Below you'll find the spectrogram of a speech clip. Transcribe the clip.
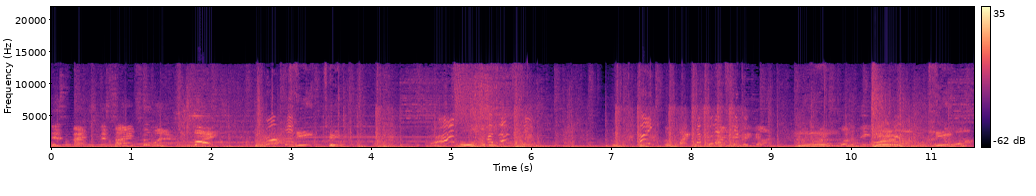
This match decides the winner! Fight! The fight has begun! One of these will walk?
